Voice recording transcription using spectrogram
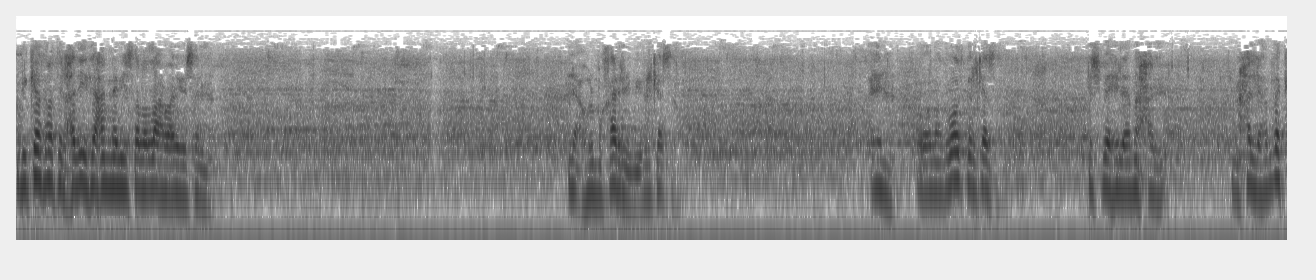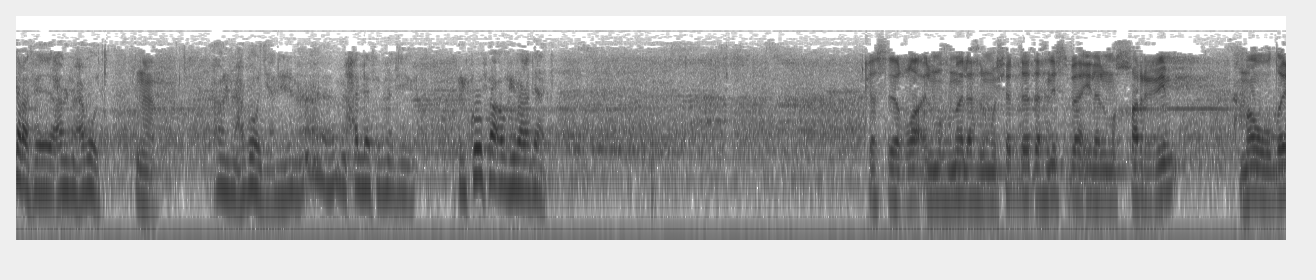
بكثرة الحديث عن النبي صلى الله عليه وسلم. لا هو المخربي بالكسر أين هو مضبوط بالكسر نسبة إلى محل محله ذكره في عون المعبود. نعم. عون المعبود يعني محله في الكوفة أو في بغداد. كسر الراء المهملة المشددة نسبة إلى المخرم موضع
